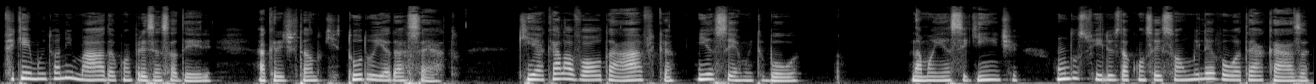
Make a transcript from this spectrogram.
Fiquei muito animada com a presença dele, acreditando que tudo ia dar certo, que aquela volta à África ia ser muito boa. Na manhã seguinte, um dos filhos da Conceição me levou até a casa,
